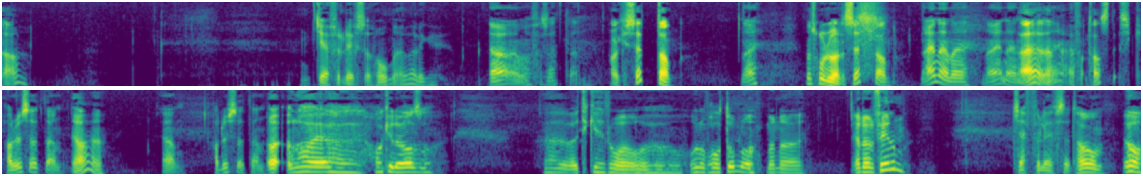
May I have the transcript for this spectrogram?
Ja. Jeff Lives at Home er veldig gøy. Ja, jeg må få sett den. Har du ikke sett den? Nei. Jeg tror du hadde sett den. Nei, nei, nei. nei, nei, nei, den er fantastisk. Har du sett den? Ja, ja. Har du sett den? nei, jeg har ikke det, altså. Jeg vet ikke hva hun har pratet om nå, men eh, er det en film? Jeff Lives at Home. Ja.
